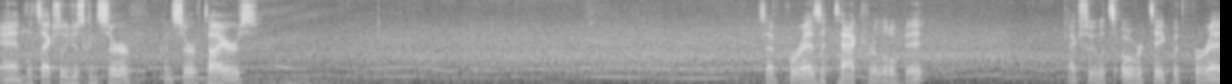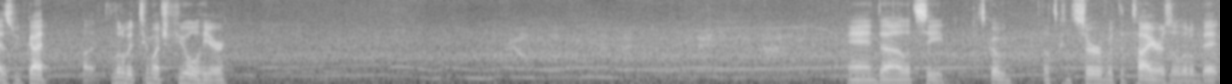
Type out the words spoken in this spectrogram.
And let's actually just conserve. Conserve tires. Let's have Perez attack for a little bit. Actually, let's overtake with Perez. We've got a little bit too much fuel here. And uh, let's see. Let's go. Let's conserve with the tires a little bit.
